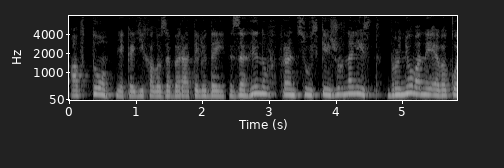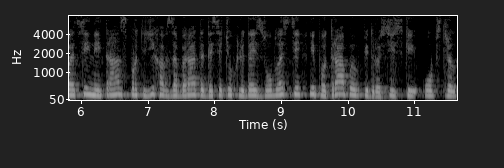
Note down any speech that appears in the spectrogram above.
авто, яке їхало забирати людей. Загинув французький журналіст. Броньований евакуаційний транспорт їхав забирати десятьох людей з області і потрапив під російський обстріл.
